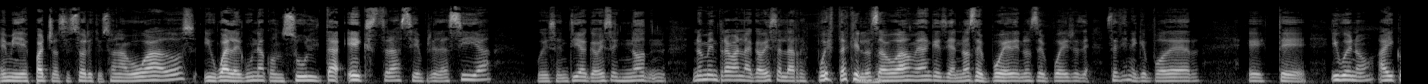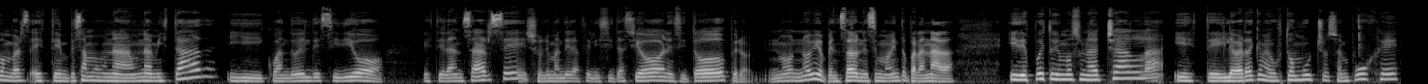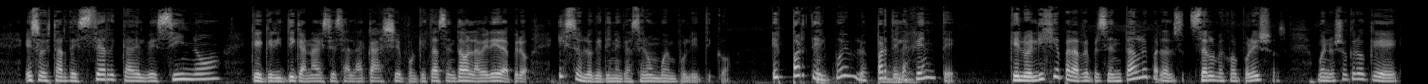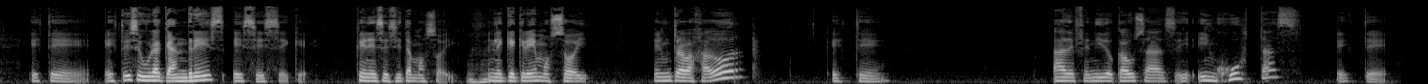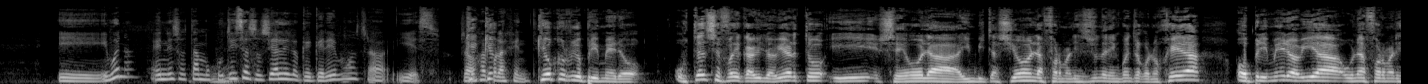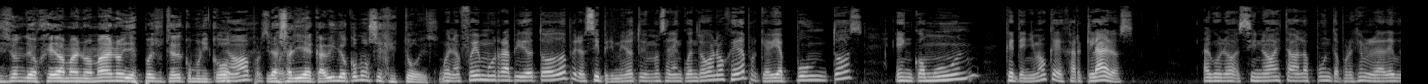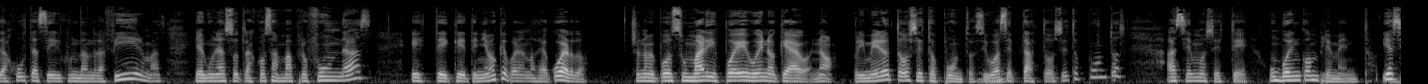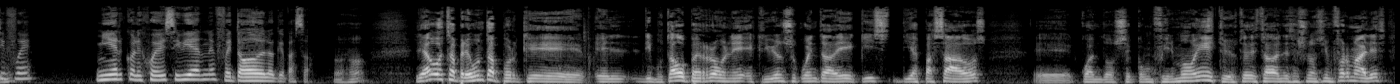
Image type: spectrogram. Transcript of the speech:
en mi despacho asesores que son abogados, igual alguna consulta extra siempre la hacía, porque sentía que a veces no, no me entraba en la cabeza la respuesta que los abogados me dan, que decían, no se puede, no se puede, yo decía, se tiene que poder. Este, y bueno, ahí convers este, empezamos una, una amistad y cuando él decidió este, lanzarse, yo le mandé las felicitaciones y todo, pero no, no había pensado en ese momento para nada. Y después tuvimos una charla y, este, y la verdad que me gustó mucho su empuje, eso de estar de cerca del vecino, que critican a veces a la calle porque está sentado en la vereda, pero eso es lo que tiene que hacer un buen político. Es parte del pueblo, es parte de la gente, que lo elige para representarlo y para ser lo mejor por ellos. Bueno, yo creo que este, estoy segura que Andrés es ese que, que necesitamos hoy, uh -huh. en el que creemos hoy, en un trabajador, este, ha defendido causas injustas, este, y, y bueno, en eso estamos. Justicia social es lo que queremos y eso, trabajar ¿Qué, por la gente. ¿Qué ocurrió primero? Usted se fue de Cabildo Abierto y llegó la invitación, la formalización del encuentro con Ojeda, o primero había una formalización de Ojeda mano a mano y después usted comunicó No, la salida de Cabildo. ¿Cómo se gestó eso? Bueno, fue muy rápido todo, pero sí, primero tuvimos el encuentro con Ojeda porque había puntos en común que teníamos que dejar claros. Algunos, si no estaban los puntos, por ejemplo, la deuda justa, seguir juntando las firmas y algunas otras cosas más profundas, este, que teníamos que ponernos de acuerdo. Yo no me puedo sumar y después, bueno, ¿qué hago? No, primero todos estos puntos. Si vos aceptás todos estos puntos, hacemos este un buen complemento. Y así fue. miércoles, jueves y viernes fue todo lo que pasó. Ajá. Le hago esta pregunta porque el diputado Perrone escribió en su cuenta de X días pasados, eh, cuando se confirmó esto y ustedes estaban en desayunos informales,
